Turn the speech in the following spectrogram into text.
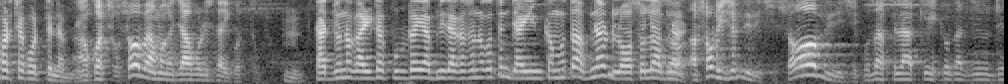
খরচা করতেন আপনি? খরচা সব আমাকে যা বলেছে তাই করতে। তার জন্য গাড়িটা পুরোটাই আপনি দেখাশোনা করতেন যা ইনকাম হতো আপনার লস হলে আপনার। সব হিসেব দিয়ে দিচ্ছি সব দিয়ে দিচ্ছি কোথায় ফ্ল্যাগ কে কোথায় কী হচ্ছে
